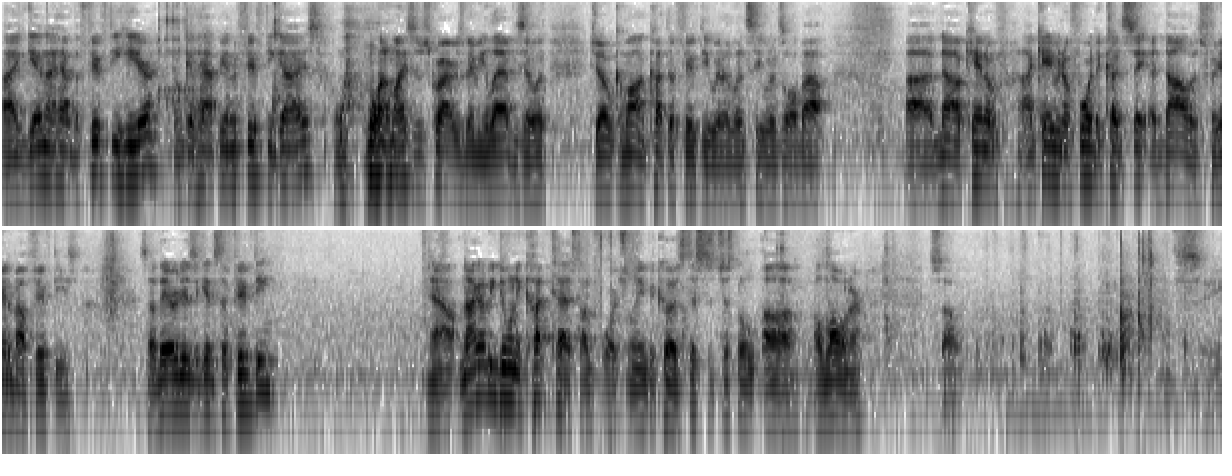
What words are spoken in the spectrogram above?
Uh, again, I have the 50 here. Don't get happy on the 50, guys. One of my subscribers made me laugh. He said, Joe, come on, cut the 50 with it. Let's see what it's all about. Uh, no, I can't. I can't even afford to cut uh, dollars. Forget about fifties. So there it is against the fifty. Now, not going to be doing a cut test, unfortunately, because this is just a, uh, a loaner. So let's see.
